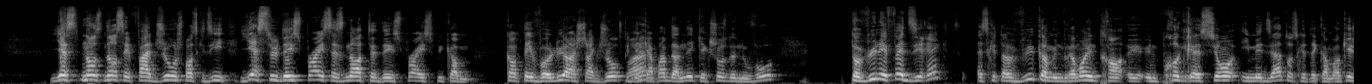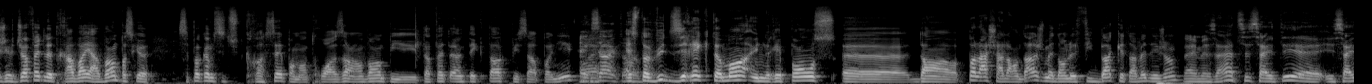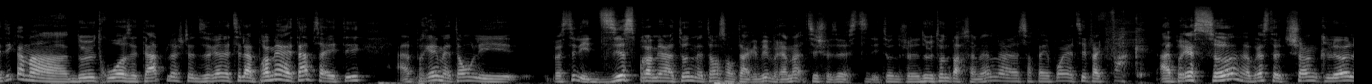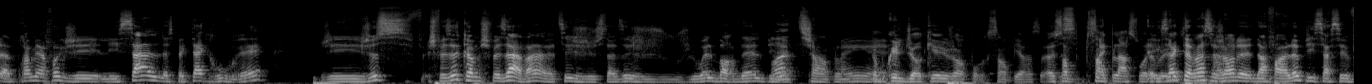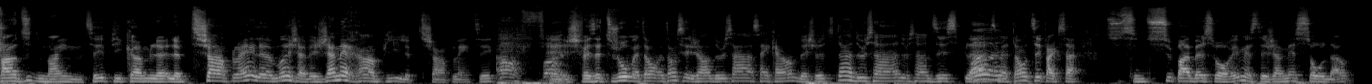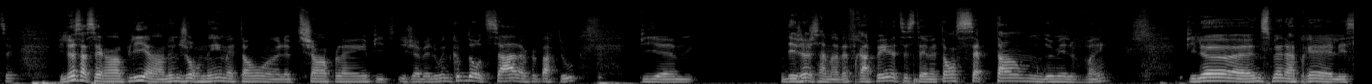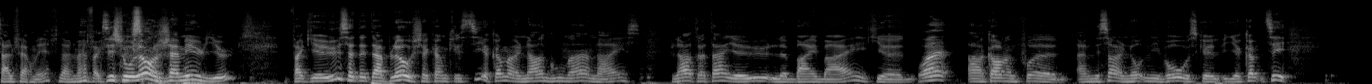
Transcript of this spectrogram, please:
Yes, non, non, c'est Fat Joe, je pense qu'il dit Yesterday's price is not today's price. Puis comme quand t'évolues à chaque jour, puis Ouais. t'es capable d'amener quelque chose de nouveau, t'as vu l'effet direct? Est-ce que t'as vu comme une, vraiment une, tran- une progression immédiate ou est-ce que t'es comme Ok, j'ai déjà fait le travail avant parce que c'est pas comme si tu te crossais pendant trois ans avant, puis t'as fait un TikTok, puis ça a pogné? Exact. Est-ce que t'as vu directement une réponse euh, dans, pas l'achalandage, mais dans le feedback que t'avais des gens Ben, mais ça, tu sais, ça a été, euh, ça a été comme en deux, trois étapes, là, je te dirais. là. Tu sais, la première étape, ça a été après, mettons, les. Parce que les dix premières tunes, mettons, sont arrivées vraiment. Tu sais, je faisais des tunes, je faisais deux tunes par semaine, là, à un certain point, tu sais. Fait Fuck. après ça, après ce chunk-là, la première fois que j'ai les salles de spectacle rouvraient, j'ai juste. Je faisais comme je faisais avant, là, tu sais, c'est-à-dire, je, je louais le bordel, puis Ouais. le petit Champlain. T'as euh, pris le jockey, genre, pour 100 piastres. euh, 100, 100 places, whatever. Exactement ce genre de- d'affaires-là, puis ça s'est vendu de même, tu sais. Puis comme le, le petit Champlain, là, moi, j'avais jamais rempli le petit Champlain, tu sais. Oh, fuck. Euh, je faisais toujours, mettons, mettons que c'est genre 250, ben je faisais tout le temps 200, 210 places, Ouais, ouais. mettons, tu sais, fait que ça, c'est une super belle soirée, mais c'était jamais sold out, tu sais. Puis là, ça s'est rempli en une journée, mettons, euh, le petit Champlain, puis j'avais loué une coupe d'autres salles un peu partout. Puis euh, déjà, ça m'avait frappé, là, tu sais, c'était, mettons, septembre 2020. Puis là, euh, une semaine après, les salles fermaient, finalement. Fait que ces shows-là ont jamais eu lieu. Fait qu'il y a eu cette étape-là où j'étais comme Christy, il y a comme un engouement nice. Puis là, entre-temps, il y a eu le bye-bye qui a Ouais. encore une fois amené ça à un autre niveau où il y a comme tu sais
